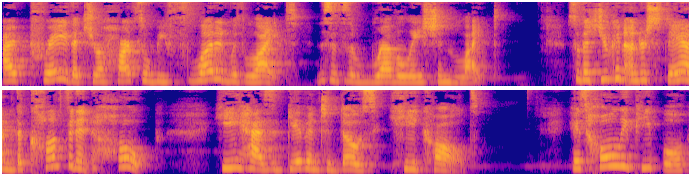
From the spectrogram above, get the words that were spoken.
I pray that your hearts will be flooded with light. This is the revelation light. So that you can understand the confident hope he has given to those he called. His holy people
